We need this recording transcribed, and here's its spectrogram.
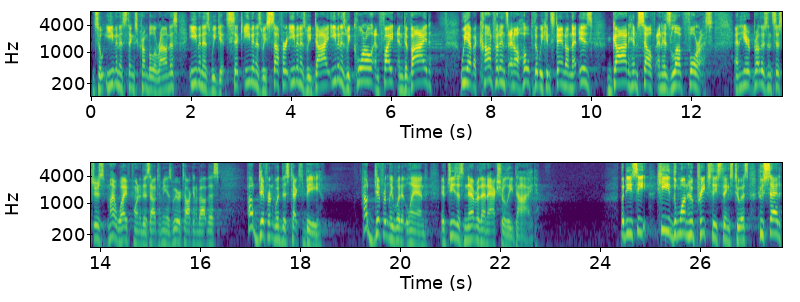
And so, even as things crumble around us, even as we get sick, even as we suffer, even as we die, even as we quarrel and fight and divide, we have a confidence and a hope that we can stand on that is God Himself and His love for us. And here, brothers and sisters, my wife pointed this out to me as we were talking about this. How different would this text be? How differently would it land if Jesus never then actually died? But do you see, he, the one who preached these things to us, who said,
